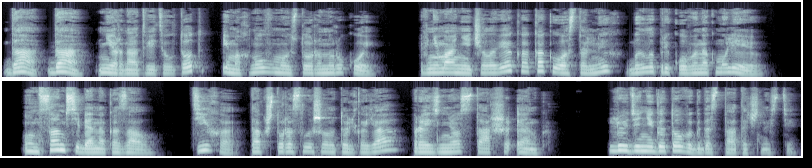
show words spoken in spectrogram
«Да, да», – нервно ответил тот и махнул в мою сторону рукой. Внимание человека, как и у остальных, было приковано к Мулею. Он сам себя наказал. Тихо, так что расслышала только я, произнес старший Энг. Люди не готовы к достаточности.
